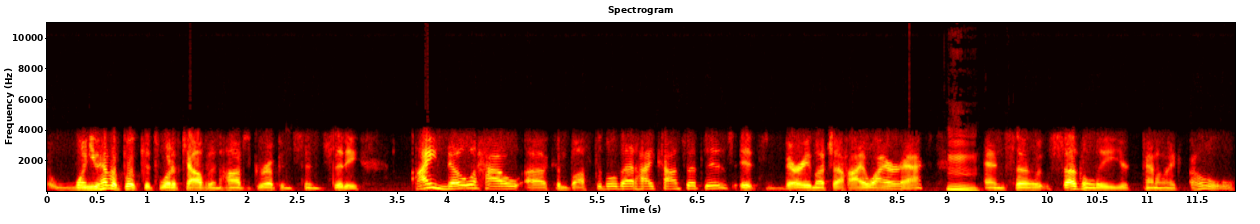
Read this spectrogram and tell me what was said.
when you have a book that's what if Calvin and Hobbes grew up in Sin City, I know how uh, combustible that high concept is. It's very much a high wire act, Hmm. and so suddenly you're kind of like, oh,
